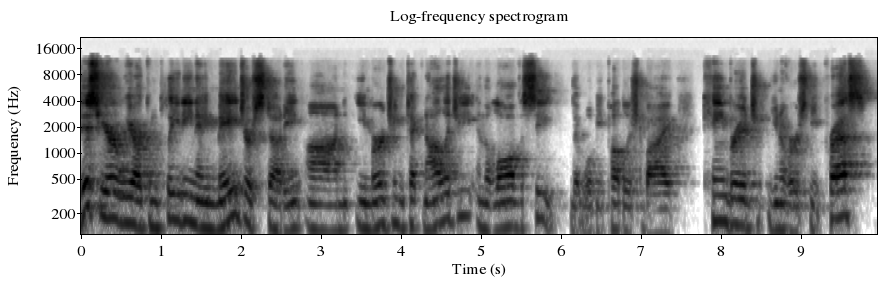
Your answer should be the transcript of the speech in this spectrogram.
This year, we are completing a major study on emerging technology and the law of the sea that will be published by Cambridge University Press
